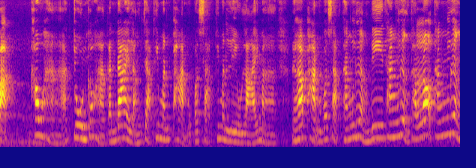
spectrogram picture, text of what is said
ปรับ เข้าหาจูนเข้าหากันได้ หลังจากที่มันผ่านอุปสรรคที่มันเลวร้ายมานะคะผ่านอุปสรรคทั้งเรื่องดีทั้งเรื่องทะเลาะทั้งเรื่อง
